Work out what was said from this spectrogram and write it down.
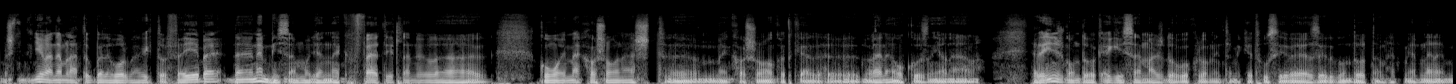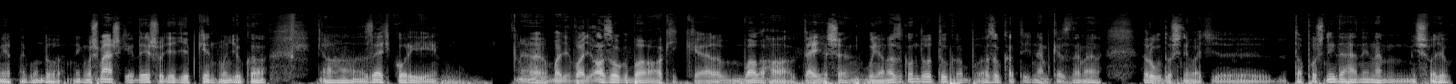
most nyilván nem látok bele Orbán Viktor fejébe, de nem hiszem, hogy ennek feltétlenül komoly meghasonlást, meg hasonlókat kell lenne okoznia nála. Tehát én is gondolok egészen más dolgokról, mint amiket 20 éve ezelőtt gondoltam, hát miért ne, miért ne gondolhatnék. Most más kérdés, hogy egyébként mondjuk a, az egykori vagy, vagy azokba, akikkel valaha teljesen ugyanazt gondoltuk, azokat így nem kezdem el rúgdosni vagy taposni, de hát én nem is vagyok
